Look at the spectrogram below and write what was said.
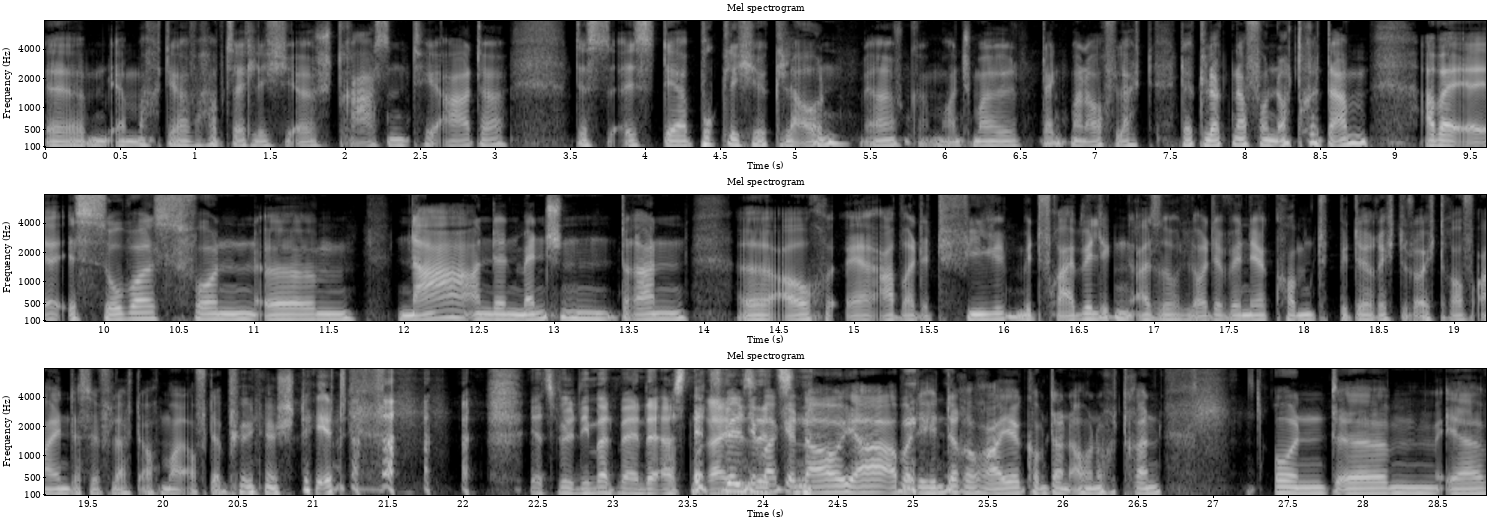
Ähm, er macht ja hauptsächlich äh, Straßentheater. Das ist der bucklige Clown. Ja. Manchmal denkt man auch vielleicht der Glöckner von Notre Dame, aber er ist sowas von ähm, nah an den Menschen dran. Äh, auch er arbeitet viel mit Freiwilligen. Also Leute, wenn ihr kommt, und bitte richtet euch darauf ein, dass ihr vielleicht auch mal auf der Bühne steht. Jetzt will niemand mehr in der ersten Jetzt Reihe will sitzen. niemand, genau, ja, aber die hintere Reihe kommt dann auch noch dran. Und ähm, er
